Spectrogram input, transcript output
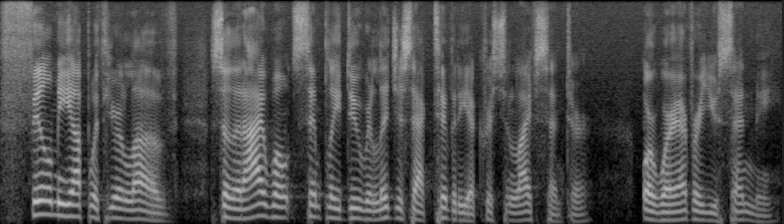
Fill me up with your love so that I won't simply do religious activity at Christian Life Center or wherever you send me.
